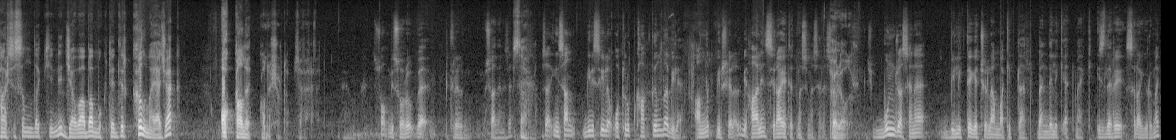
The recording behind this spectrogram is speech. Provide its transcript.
karşısındakini cevaba muktedir kılmayacak okkalı konuşurdu Sefer Efendi. Son bir soru ve bitirelim müsaadenizle. Estağfurullah. Mesela insan birisiyle oturup kalktığında bile anlık bir şeylerde bir halin sirayet etmesi meselesi. Öyle olur. Şimdi bunca sene birlikte geçirilen vakitler, bendelik etmek, izleri sıra yürümek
